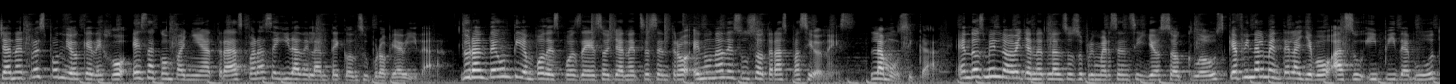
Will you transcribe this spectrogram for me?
Janet respondió que dejó esa compañía atrás para seguir adelante con su propia vida. Durante un tiempo después de eso, Janet se centró en una de sus otras pasiones, la música. En 2009, Janet lanzó su primer sencillo, So Close, que finalmente la llevó a su EP debut,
